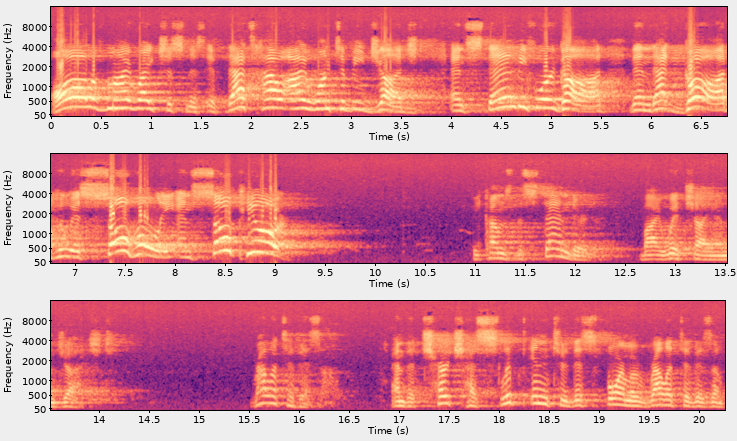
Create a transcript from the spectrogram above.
All of my righteousness, if that's how I want to be judged and stand before God, then that God who is so holy and so pure becomes the standard by which I am judged. Relativism. And the church has slipped into this form of relativism,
